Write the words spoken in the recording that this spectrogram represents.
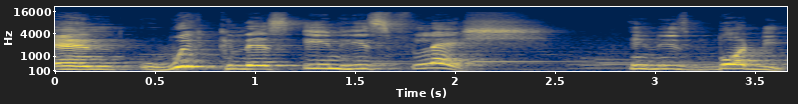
and weakness in his flesh, in his body.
